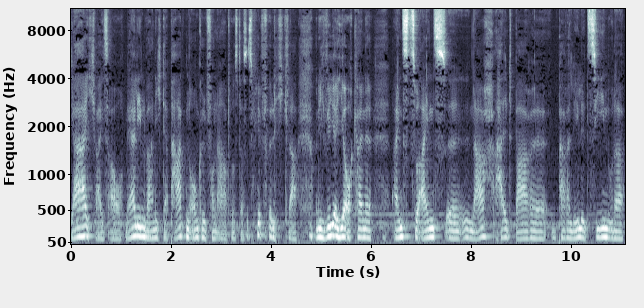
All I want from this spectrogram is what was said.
Ja, ich weiß auch, Merlin war nicht der Patenonkel von Artus, das ist mir völlig klar. Und ich will ja hier auch keine eins zu eins äh, nachhaltbare Parallele ziehen oder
